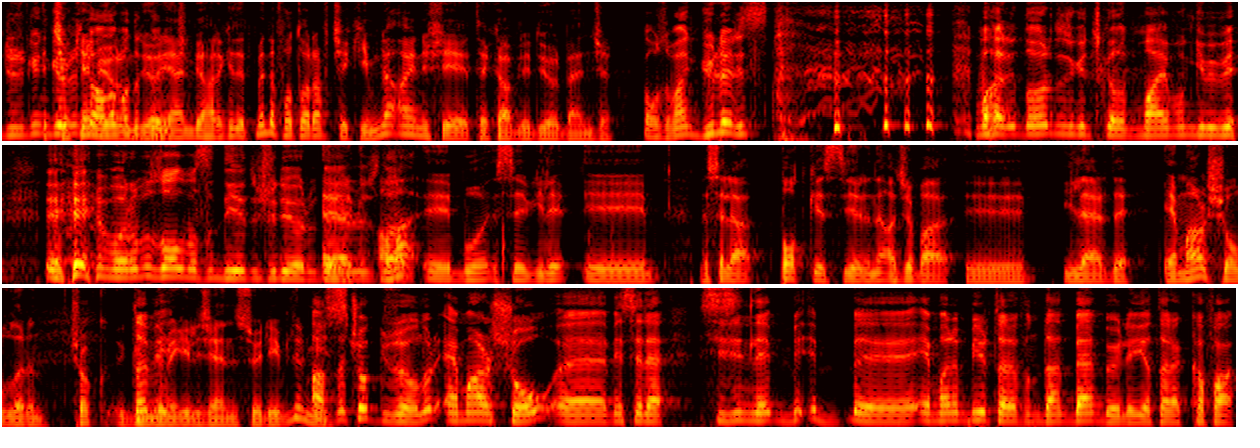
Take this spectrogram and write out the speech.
düzgün görüntü Çekemiyorum alamadıkları diyor. için. Yani bir hareket etme de fotoğraf çekeyimle aynı şeye tekabül ediyor bence. O zaman güleriz. Bari doğru düzgün çıkalım. Maymun gibi bir e, varımız olmasın diye düşünüyorum değerli Evet, üstad. ama e, bu sevgili e, mesela podcast yerine acaba e, ileride MR şovların çok gündeme Tabii. geleceğini söyleyebilir miyiz? Aslında çok güzel olur. MR Show e, mesela sizinle bi- e, MR'ın bir tarafından ben böyle yatarak kafa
